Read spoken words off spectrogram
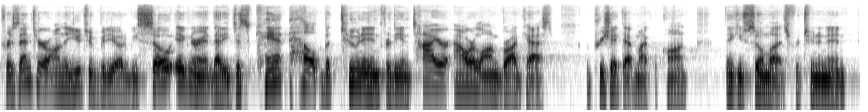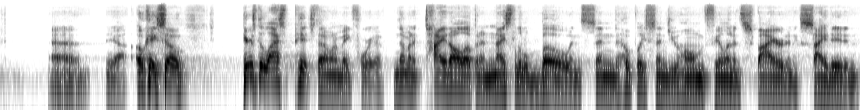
presenter on the YouTube video to be so ignorant that he just can't help but tune in for the entire hour long broadcast. Appreciate that, Michael Kahn. Thank you so much for tuning in. Uh, yeah. Okay. So Here's the last pitch that I want to make for you. And I'm going to tie it all up in a nice little bow and send, hopefully, send you home feeling inspired and excited and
